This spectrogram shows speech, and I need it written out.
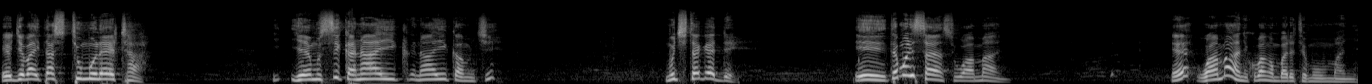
eyo gye bayita stimulator. Yemusika n'ayiika muki mukitegedde temuli sayansi wamaanyi. Wamaanyi kubanga mubadde temumumanyi.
